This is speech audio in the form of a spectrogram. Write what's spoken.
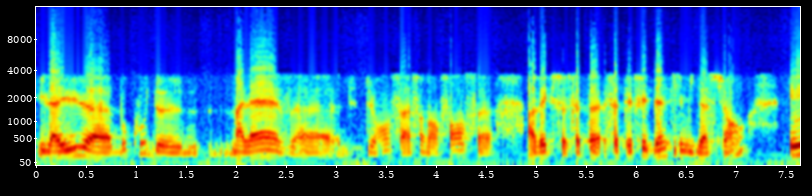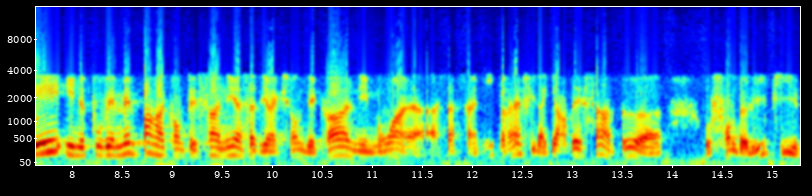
Il a eu beaucoup de malaise durant sa, son enfance avec ce, cet, cet, effet d'intimidation et il ne pouvait même pas raconter ça ni à sa direction d'école ni moi à, sa famille. Bref, il a gardé ça un peu au fond de lui. Puis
